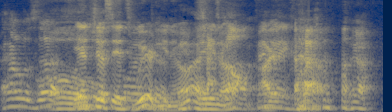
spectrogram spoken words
how was that? Oh. it's just it's weird, you know. I, you know, Stop, I, bang,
